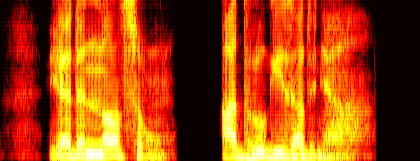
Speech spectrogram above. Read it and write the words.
jeden nocą, a drugi za dnia.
